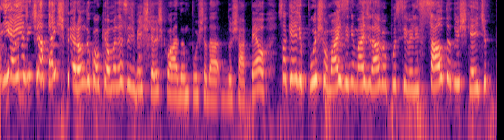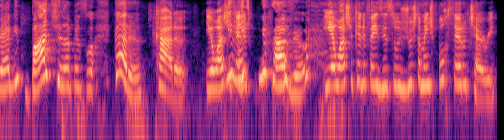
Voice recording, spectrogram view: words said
E aí a gente já tá esperando qualquer uma dessas besteiras que o Adam puxa da- do chapéu, só que ele puxa o mais inimaginável possível. Ele salta do skate, pega e bate na pessoa. Cara, Cara, e eu acho que ele inexplicável. E eu acho que ele fez isso justamente por ser o Cherry.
